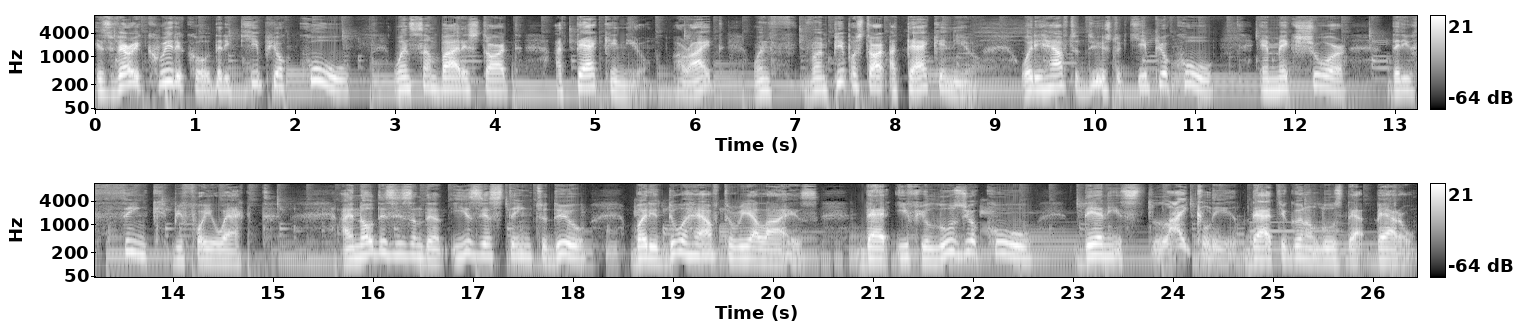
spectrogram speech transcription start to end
It's very critical that you keep your cool when somebody start attacking you, all right? When when people start attacking you, what you have to do is to keep your cool and make sure that you think before you act. I know this isn't the easiest thing to do, but you do have to realize that if you lose your cool, then it's likely that you're to lose that battle.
